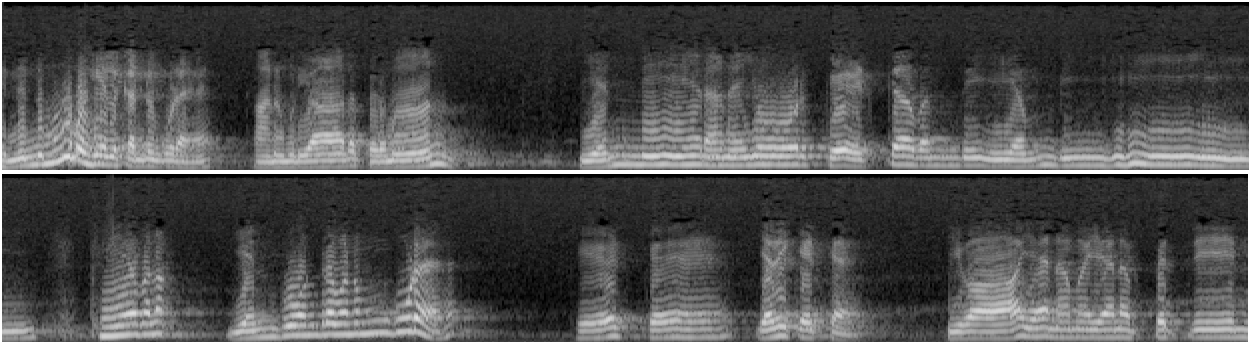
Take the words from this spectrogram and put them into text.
என்னமோ வகையில் கண்டும் கூட காண முடியாத பெருமான். என் நேரணையோர் கேட்க வந்து எம்பி. கேவலம் என் போன்றவனும் கூட கேட்க எதை கேட்க? சிவாய நமயன பெற்றேன்.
